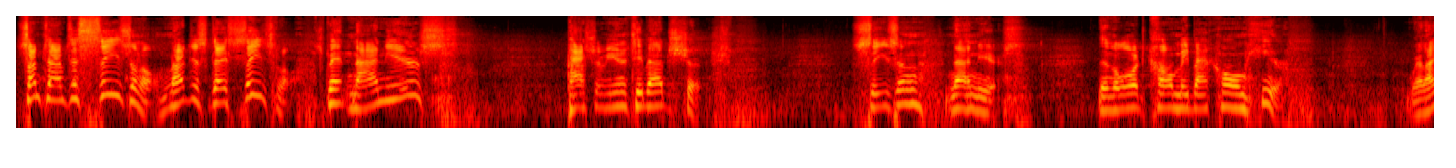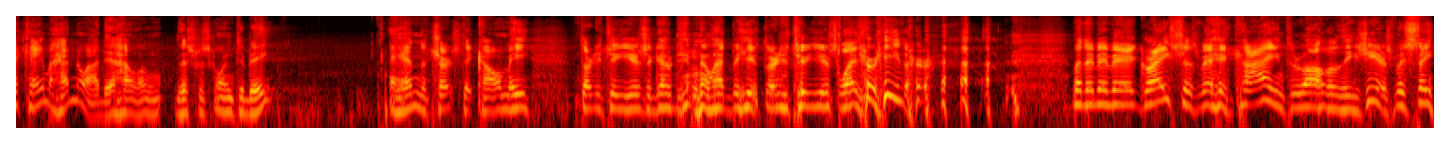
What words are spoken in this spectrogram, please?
Sometimes it's seasonal, not just that seasonal. Spent nine years, pastor of Unity Baptist Church. Season, nine years. Then the Lord called me back home here. When I came, I had no idea how long this was going to be. And the church that called me 32 years ago didn't know I'd be here 32 years later either. but they've been very gracious, very kind through all of these years. But see,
